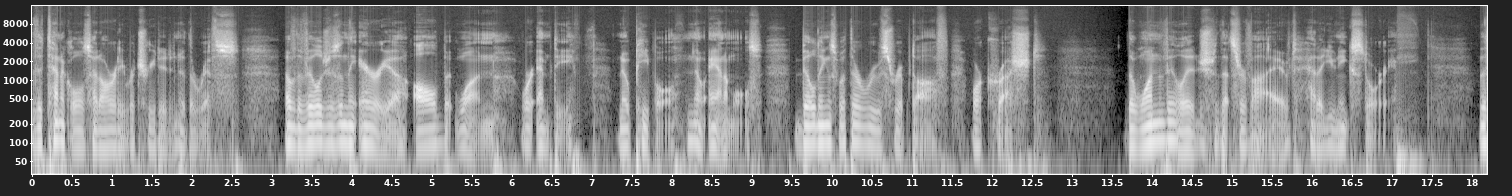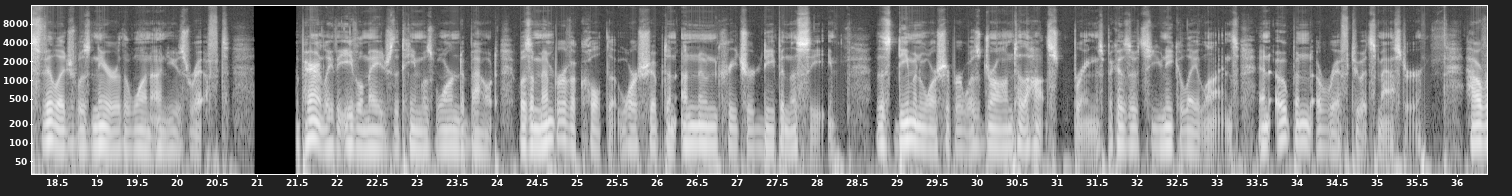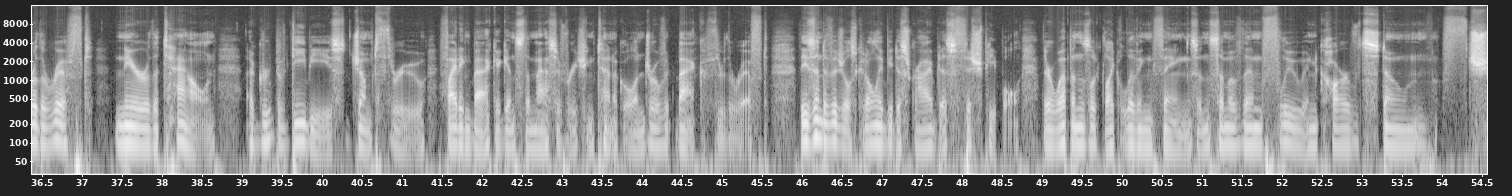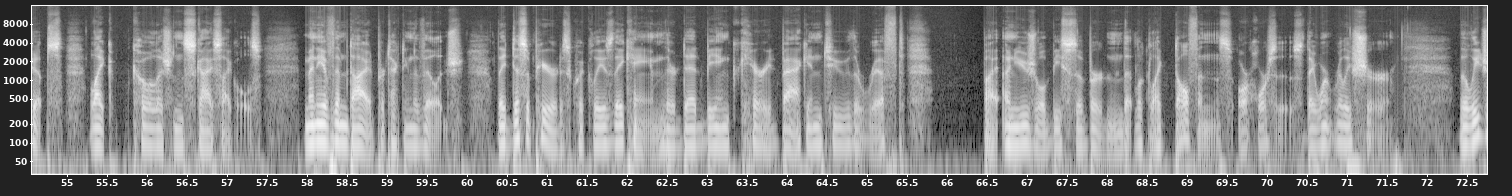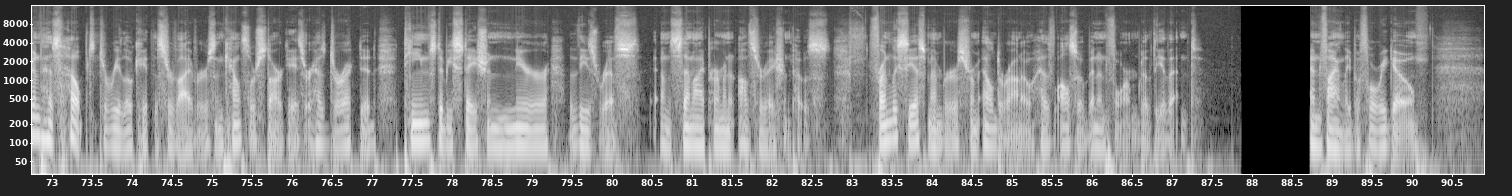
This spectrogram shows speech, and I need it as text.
The tentacles had already retreated into the rifts. Of the villages in the area, all but one were empty. No people, no animals, buildings with their roofs ripped off or crushed. The one village that survived had a unique story. This village was near the one unused rift. Apparently the evil mage the team was warned about was a member of a cult that worshipped an unknown creature deep in the sea. This demon worshipper was drawn to the hot springs because of its unique ley lines and opened a rift to its master. However, the rift near the town, a group of DBs jumped through, fighting back against the massive reaching tentacle and drove it back through the rift. These individuals could only be described as fish people. Their weapons looked like living things, and some of them flew in carved stone ships like Coalition sky cycles. Many of them died protecting the village. They disappeared as quickly as they came, their dead being carried back into the rift by unusual beasts of burden that looked like dolphins or horses. They weren't really sure. The Legion has helped to relocate the survivors, and Counselor Stargazer has directed teams to be stationed near these rifts on semi-permanent observation posts. Friendly CS members from El Dorado have also been informed of the event. And finally, before we go,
